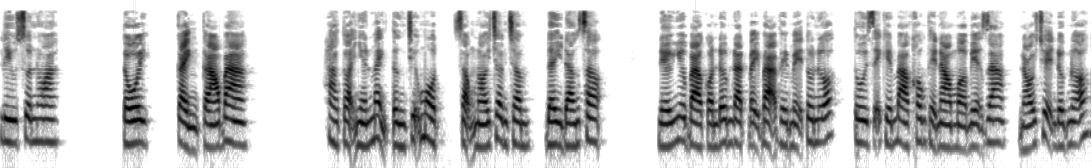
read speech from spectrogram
Lưu Xuân Hoa. Tôi, cảnh cáo bà. Hạc Toại nhấn mạnh từng chữ một, giọng nói trầm trầm, đầy đáng sợ. Nếu như bà còn đơm đặt bậy bạ về mẹ tôi nữa, tôi sẽ khiến bà không thể nào mở miệng ra, nói chuyện được nữa.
